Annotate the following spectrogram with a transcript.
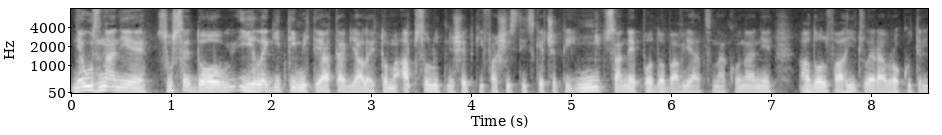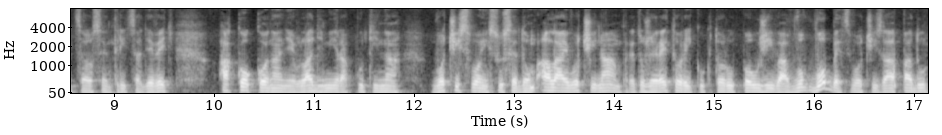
neuznanie susedov, ich legitimity a tak ďalej. To má absolútne všetky fašistické črty. Nič sa nepodobá viac na konanie Adolfa Hitlera v roku 1938-1939 ako konanie Vladimíra Putina voči svojim susedom, ale aj voči nám, pretože retoriku, ktorú používa vôbec voči západu,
